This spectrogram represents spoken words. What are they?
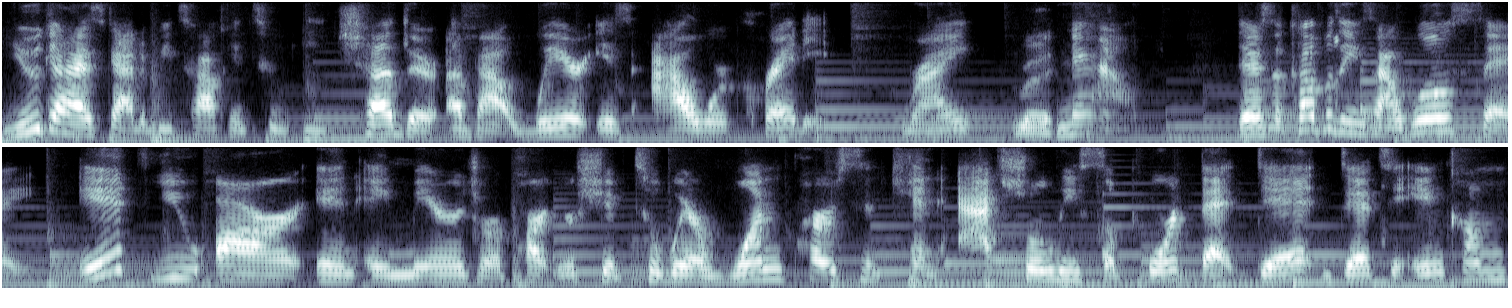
you guys got to be talking to each other about where is our credit, right? Right. Now, there's a couple things I will say. If you are in a marriage or a partnership to where one person can actually support that debt, debt to income,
